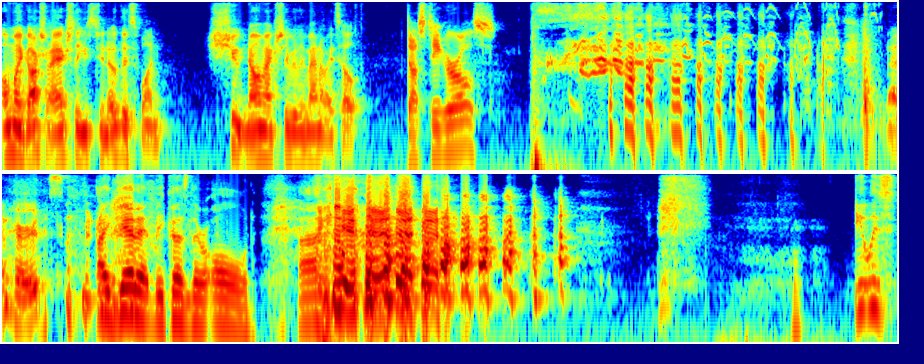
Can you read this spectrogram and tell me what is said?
Oh my gosh, I actually used to know this one. Shoot, now I'm actually really mad at myself. Dusty Girls. That hurts. I get it because they're old. it was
